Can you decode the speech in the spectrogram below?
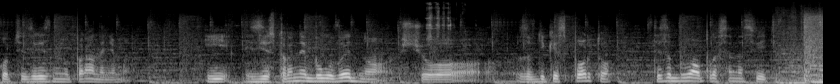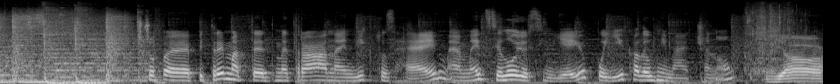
хлопці з різними пораненнями. І зі сторони було видно, що завдяки спорту ти забував про все на світі. Щоб е, підтримати Дмитра на Invictus Game, е, ми цілою сім'єю поїхали в Німеччину. Я е,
